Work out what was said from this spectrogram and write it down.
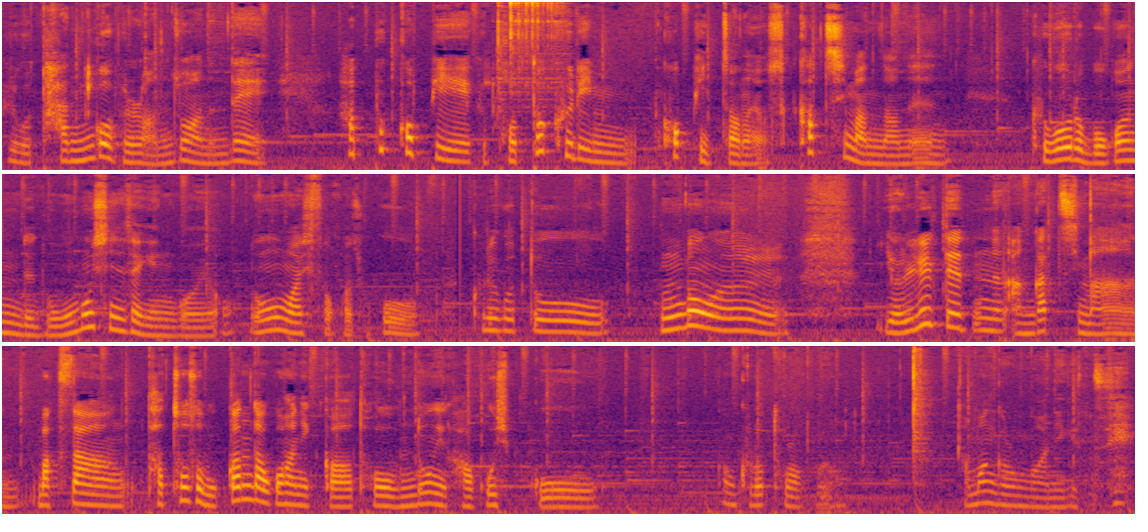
그리고 단 거 별로 안 좋아하는데 하프 커피에 그 버터크림 커피 있잖아요. 스카치 맛 나는 그거를 먹었는데 너무 신세계인 거예요 너무 맛있어가지고 그리고 또 운동을 열릴 때는 안 갔지만 막상 다쳐서 못 간다고 하니까 더 운동에 가고 싶고 약간 그렇더라고요 나만 그런 거 아니겠지?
